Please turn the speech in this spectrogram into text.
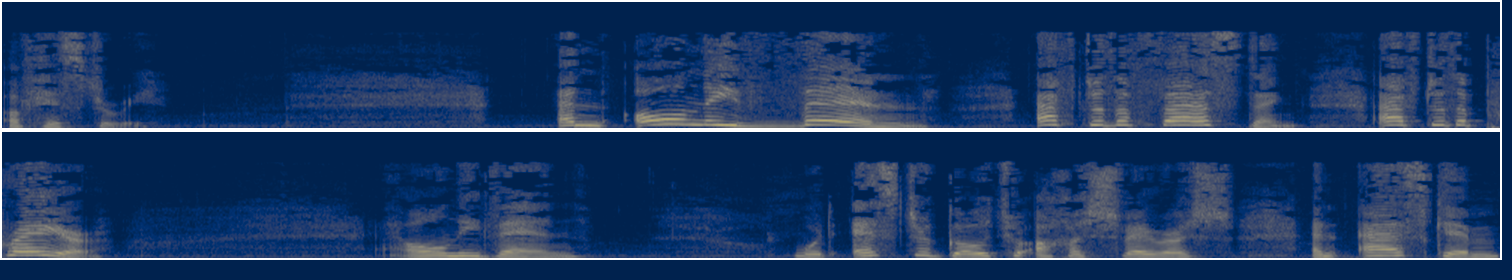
of history. And only then, after the fasting, after the prayer, only then would Esther go to Achashverosh and ask him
